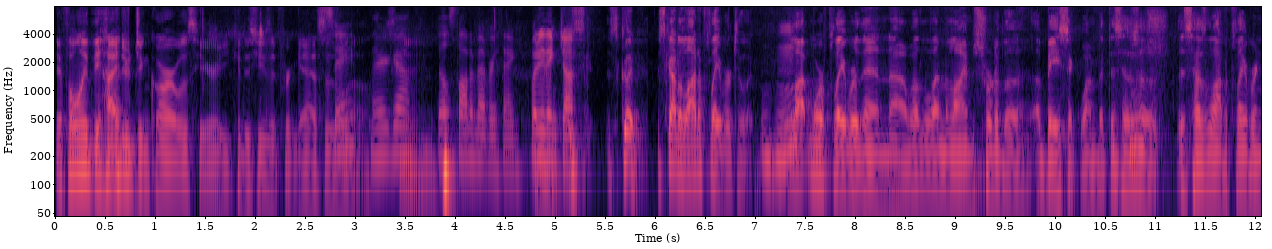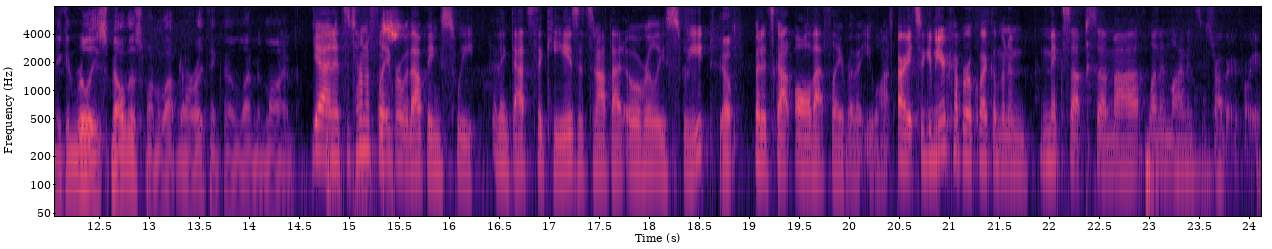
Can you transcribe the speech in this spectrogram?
If only the hydrogen car was here, you could just use it for gas as See, well. there you go. So, Bill's thought of everything. What do you think, John? It's, it's good. It's got a lot of flavor to it. A lot more flavor than uh, well, the lemon lime's sort of a, a basic one, but this has a this has a lot of flavor, and you can really smell this one a lot more, I think, than lemon lime. Yeah, and it's a ton of flavor without being sweet. I think that's the key. Is it's not that overly sweet. Yep. But it's got all that flavor that you want. All right, so give me your cup real quick. I'm going to mix up some uh, lemon lime and some strawberry for you.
